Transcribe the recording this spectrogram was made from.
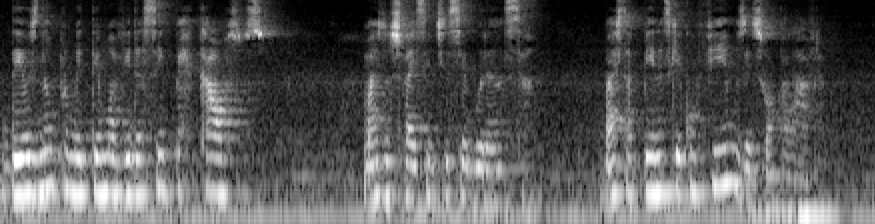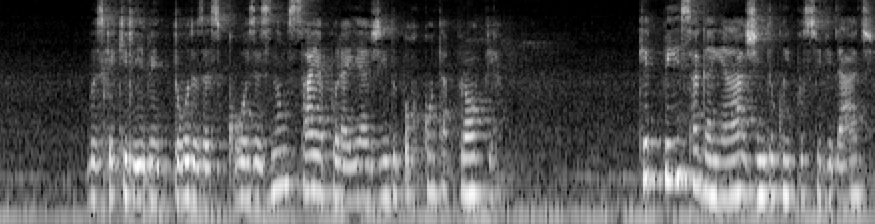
Deus não prometeu uma vida sem percalços, mas nos faz sentir segurança Basta apenas que confiemos em Sua palavra. Busque equilíbrio em todas as coisas e não saia por aí agindo por conta própria. Que pensa ganhar agindo com impulsividade?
